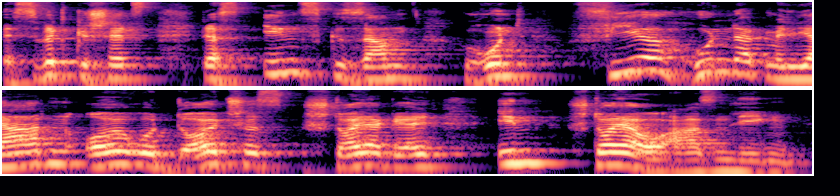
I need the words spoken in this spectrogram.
Es wird geschätzt, dass insgesamt rund 400 Milliarden Euro deutsches Steuergeld in Steueroasen liegen.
